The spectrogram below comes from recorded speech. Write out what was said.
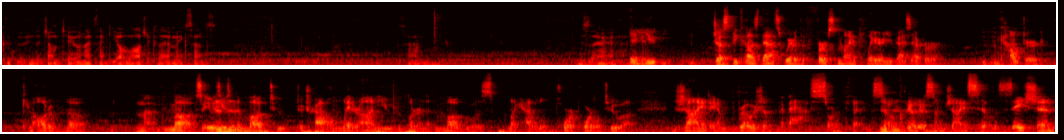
conclusion to jump to, and I think your logic there makes sense. So, is there? I Yeah, you just because that's where the first mind flayer you guys ever encountered came out of the Mug. mug. So it was using the Mhm. mug to, to travel, and later on you learned that the mug was like had a little port portal to a giant ambrosia vat sort of thing. So Mhm. clearly there's some giant civilization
